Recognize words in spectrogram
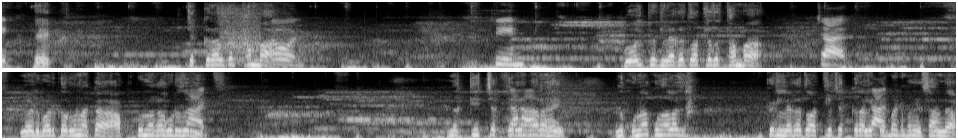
एक. एक. चक्कर आलं तर थांबा. दोन. तीन. गोल फिरल्यागत वाटलं तर थांबा. चार. गडबड करू नका आपटू नका कुठं तरी पाच. नक्की चक्कर सहा. येणार आहे. आणि कुणा कुणाला फिरल्यागत वाटलं चक्कर आले सात. कमेंटमध्ये सांगा.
